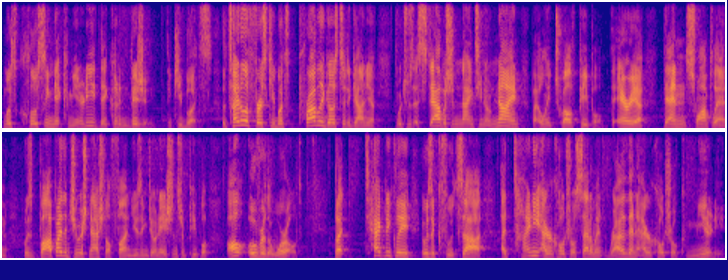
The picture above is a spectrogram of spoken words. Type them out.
most closely knit community they could envision, the kibbutz. The title of first kibbutz probably goes to Degania, which was established in 1909 by only 12 people. The area, then swampland, was bought by the Jewish National Fund using donations from people all over the world. But technically, it was a kvutza, a tiny agricultural settlement rather than an agricultural community.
